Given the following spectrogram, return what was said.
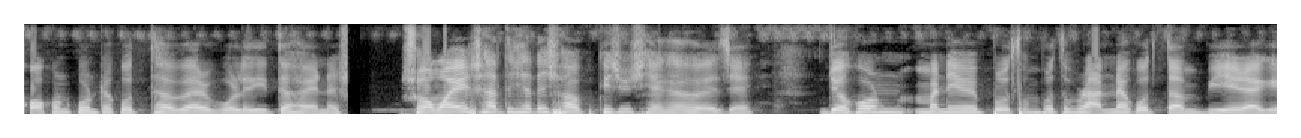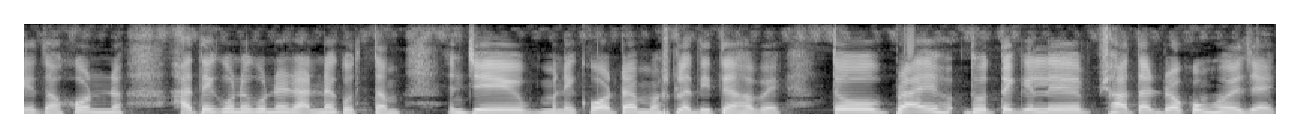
কখন কোনটা করতে হবে আর বলে দিতে হয় না। সময়ের সাথে সাথে সব কিছু শেখা হয়ে যায়। যখন মানে প্রথম প্রথম রান্না করতাম বিয়ের আগে, তখন হাতে গুনে গুনে রান্না করতাম যে মানে কটা মশলা দিতে হবে। তো প্রায় ধরতে গেলে সাত আট রকম হয়ে যায়।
